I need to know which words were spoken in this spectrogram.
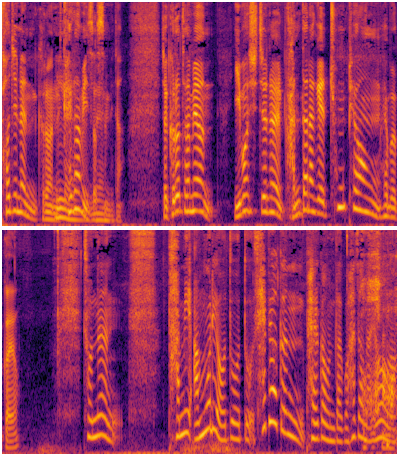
터지는 그런 네, 쾌감이 네. 있었습니다. 네. 자, 그렇다면 이번 시즌을 간단하게 총평해 볼까요? 저는 밤이 아무리 어두워도 새벽은 밝아온다고 하잖아요.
